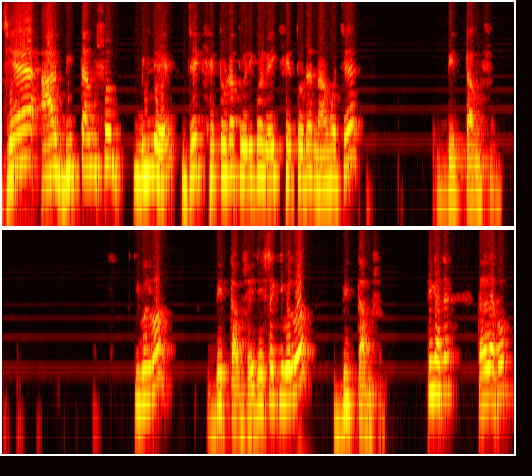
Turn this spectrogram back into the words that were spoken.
জ্যা আর বৃত্তাংশ মিলে যে ক্ষেত্রটা তৈরি করবে, এই ক্ষেত্রটার নাম হচ্ছে বৃত্তাংশ। কি বলব? বৃত্তাংশ। এই জিনিসটা কি বলব? বৃত্তাংশ। ঠিক আছে? তাহলে দেখো,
